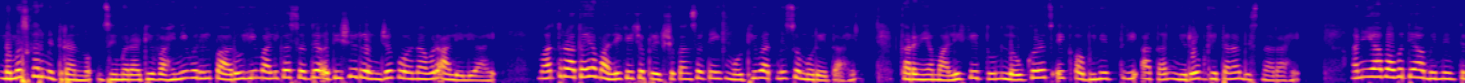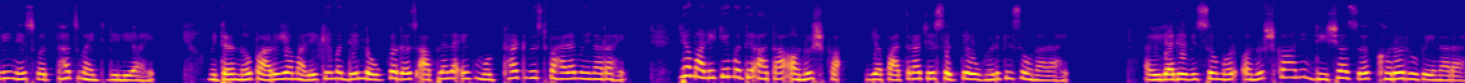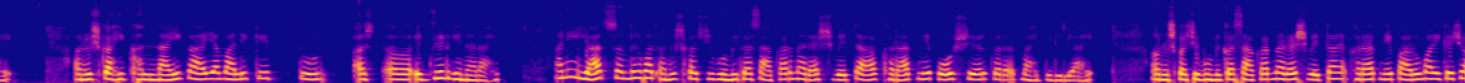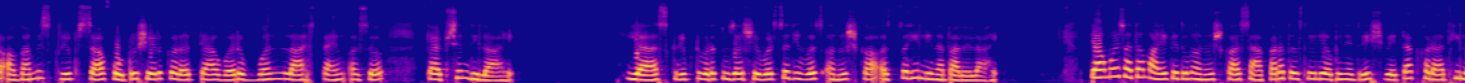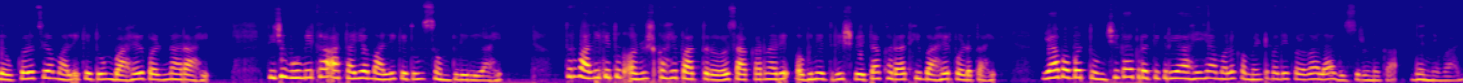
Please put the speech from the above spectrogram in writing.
नमस्कार मित्रांनो झी मराठी वाहिनीवरील पारू ही मालिका सध्या अतिशय रंजक वळणावर आलेली आहे. मात्र आता या मालिकेच्या प्रेक्षकांसाठी एक मोठी बातमी समोर येत आहे. कारण या मालिकेतून लवकरच एक अभिनेत्री आता निरोप घेताना दिसणार आहे. आणि याबाबत या अभिनेत्रीने स्वतःच माहिती दिली आहे. मित्रांनो पारू या मालिकेमध्ये लवकरच आपल्याला एक मोठा ट्विस्ट पाहायला मिळणार आहे. या मालिकेमध्ये आता अनुष्का या पात्राचे सत्य उघडकीस होणार आहे. अहिल्यादेवीसमोर अनुष्का आणि दिशाचं खरं रूप येणार आहे. अनुष्का ही खलनायिका या मालिकेतून अश एक्झिट घेणार आहे. आणि याच संदर्भात अनुष्काची भूमिका साकारणाऱ्या श्वेता खरातने पोस्ट शेअर करत माहिती दिली आहे. अनुष्काची भूमिका साकारणाऱ्या श्वेता खरातने पारू मालिकेच्या आगामी स्क्रिप्टचा फोटो शेअर करत त्यावर वन लास्ट टाईम असं कॅप्शन दिलं आहे. या स्क्रिप्टवर तुझा शेवटचा दिवस अनुष्का असंही लिहिण्यात आलेलं आहे. त्यामुळेच आता मालिकेतून अनुष्का साकारत असलेली अभिनेत्री श्वेता खरात ही लवकरच या मालिकेतून बाहेर पडणार आहे. तिची भूमिका आता या मालिकेतून संपलेली आहे. तर मालिकेतून अनुष्का हे पात्र साकारणारी अभिनेत्री श्वेता खरात ही बाहेर पडत आहे. याबाबत तुमची काय प्रतिक्रिया आहे हे आम्हाला कमेंटमध्ये कळवायला विसरू नका. धन्यवाद.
